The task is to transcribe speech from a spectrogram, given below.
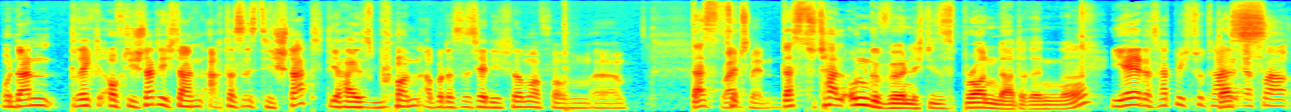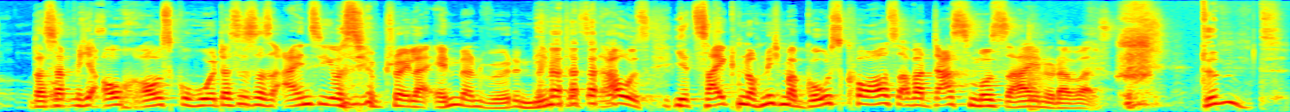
und dann direkt auf die Stadt. Ich dachte, ach, das ist die Stadt, die heißt Bronn, aber das ist ja die Firma vom. Äh, das, das ist total ungewöhnlich, dieses Bronn da drin, ne? Ja, yeah, das hat mich total das, erstmal. Das hat mich auch rausgeholt. Das ist das Einzige, was ich im Trailer ändern würde. Nehmt das raus. Ihr zeigt noch nicht mal Ghost Course, aber das muss sein, oder was? Stimmt.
